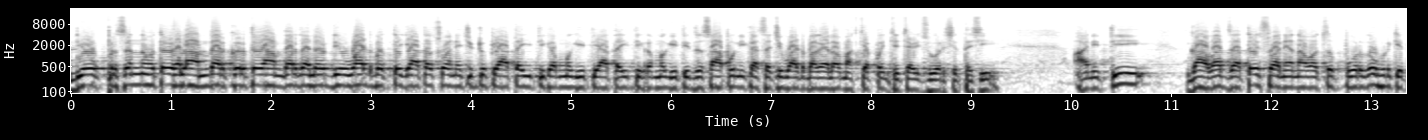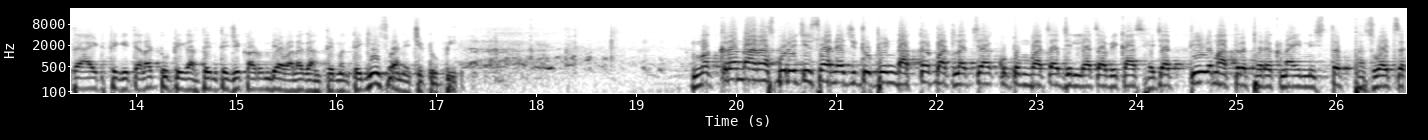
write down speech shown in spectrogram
देव प्रसन्न होतोय ह्याला आमदार करतोय आमदार झाल्यावर देव वाट बघतोय की आता सोन्याची टोपी आता येते का मग येते आता येते का मग येते जसं आपण विकासाची वाट बघायला मागच्या पंचेचाळीस वर्ष तशी. आणि ती गावात जातोय सोन्या नावाचं पोरग हुडकीत आईट फेकी त्याला टोपी घालते आणि त्याची काढून देवाला घालते म्हणते घे सोन्याची टोपी. मकरंद अनासपुरीची सोन्याची टोपीन डॉक्टर पाटलाच्या कुटुंबाचा जिल्ह्याचा विकास ह्याच्यात तीळ मात्र फरक नाही. नुसतं फसवायचं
